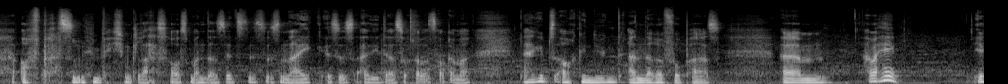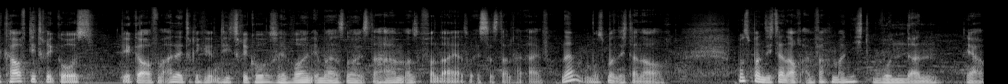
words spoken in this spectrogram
aufpassen, in welchem Glashaus man da sitzt. Ist es Nike, ist es Adidas oder was auch immer. Da gibt es auch genügend andere Fauxpas. Ähm, aber hey, ihr kauft die Trikots, Wir kaufen alle die Trikots, wir wollen immer das Neueste haben. Also von daher, so ist es dann halt einfach. Ne? Muss man sich dann auch, muss man sich dann auch einfach mal nicht wundern. Ja,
